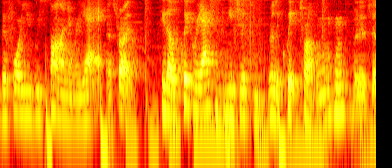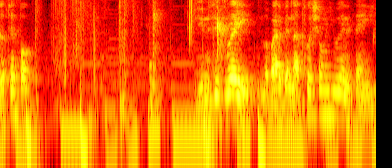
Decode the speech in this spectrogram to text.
before you respond and react. That's right. See, those quick reactions can get you in some really quick trouble. Mm-hmm. But it set a tempo. You in the sixth grade, nobody better not push on you or anything.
